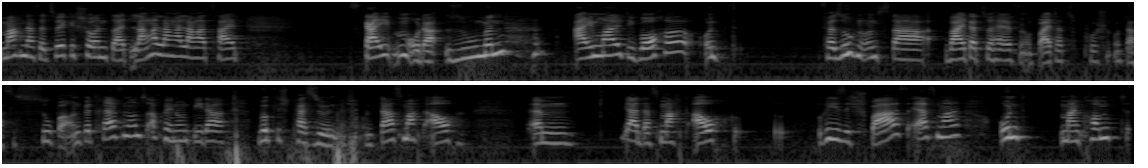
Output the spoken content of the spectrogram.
machen das jetzt wirklich schon seit langer, langer, langer Zeit. Skypen oder Zoomen einmal die Woche und versuchen uns da weiterzuhelfen und weiter zu pushen. Und das ist super. Und wir treffen uns auch hin und wieder wirklich persönlich. Und das macht auch, ähm, ja, das macht auch riesig Spaß erstmal. Und man kommt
